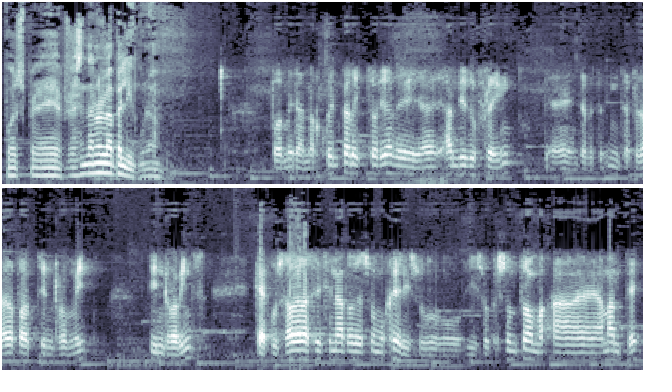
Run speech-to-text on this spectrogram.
Pues preséntanos la película. Pues mira, nos cuenta la historia de Andy Dufresne, eh, interpretado por Tim Robbins, Tim Robbins que acusado del asesinato de su mujer y su, y su presunto amante,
